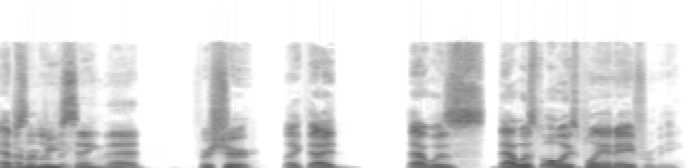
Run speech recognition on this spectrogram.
absolutely. I remember you saying that. for sure. Like that, that was that was always Plan A for me.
